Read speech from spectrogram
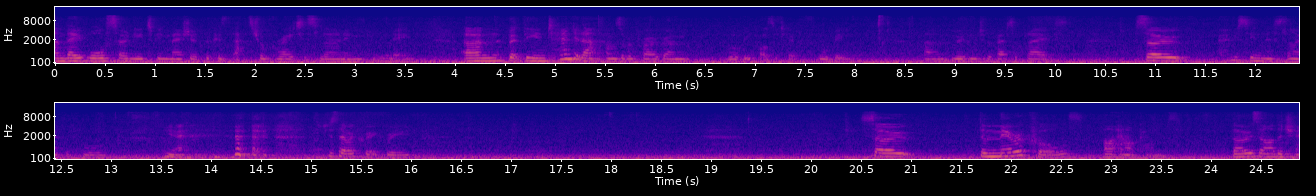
and they also need to be measured because that's your greatest learning, really. Um, but the intended outcomes of a program will be positive, will be um, moving to a better place. So, have you seen this slide before? Yeah. Just have a quick read. So, the miracles are outcomes. Those are the changes.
